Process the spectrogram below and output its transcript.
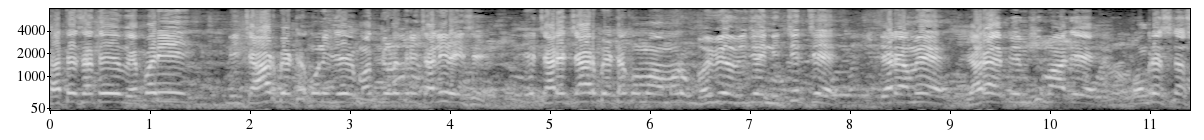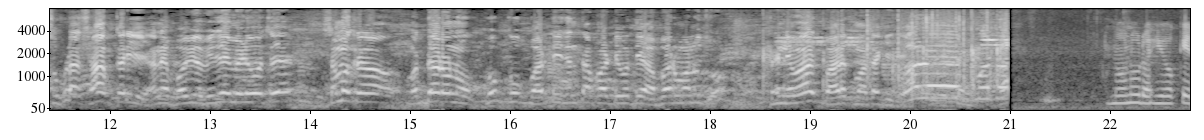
સાથે સાથે વેપારીની ચાર બેઠકોની જે મતગણતરી ચાલી રહી છે, એ ચારે ચાર બેઠકોમાં અમારો ભવ્ય વિજય નિશ્ચિત છે. ત્યારે અમે વ્યારા એપીએમસીમાં આજે કોંગ્રેસના સુપડા સાફ કરી અને ભવ્ય વિજય મેળવ્યો છે, સમગ્ર મતદારોનો ખૂબ ખૂબ ભારતીય જનતા પાર્ટી વતી આભાર માનું છું. ધન્યવાદ. ભારત માતા કી જય. રહ્યો કે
